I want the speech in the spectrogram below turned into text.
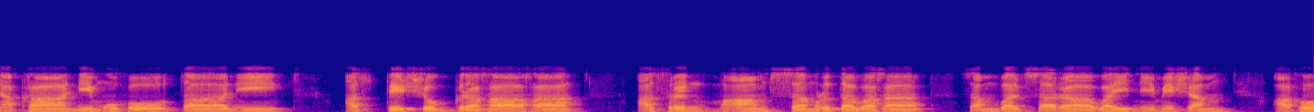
नखानि मुहूर्तानि अस्थिशुग्रहाः असृङ्मांसमृतवः संवत्सरा वै निमिषम् अहो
